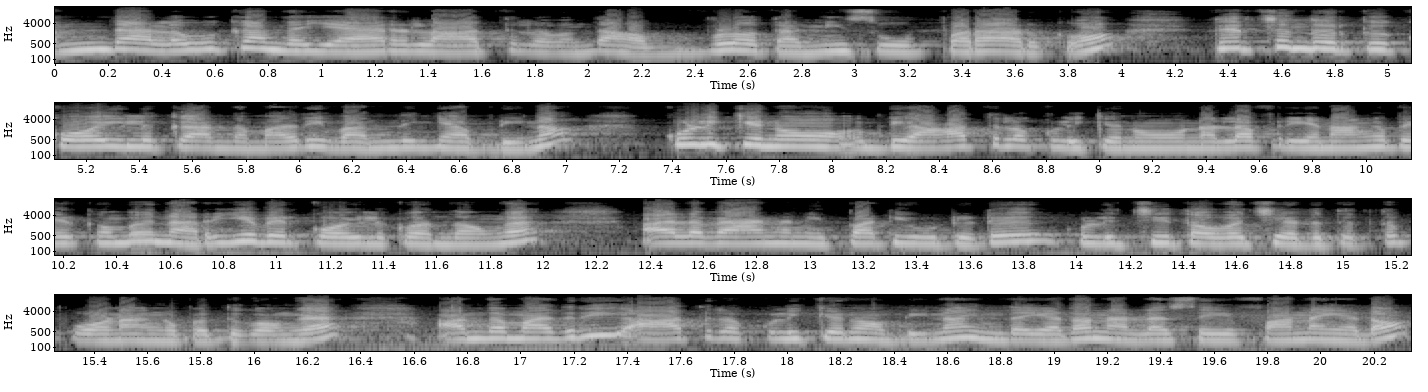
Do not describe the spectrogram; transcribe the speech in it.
அந்த அளவுக்கு அந்த ஏரல் ஆற்றுல வந்து அவ்வளோ தண்ணி சூப்பராக இருக்கும். திருச்செந்தூருக்கு கோயிலுக்கு அந்த மாதிரி வந்தீங்க அப்படின்னா குளிக்கணும் இப்படி ஆற்றுல குளிக்கணும் நல்லா ஃப்ரீயாக நாங்கள் போயிருக்கும்போது நிறைய பேர் கோயிலுக்கு வந்தவங்க அதில் வேனை நிப்பாட்டி விட்டுட்டு குளித்து துவைச்சி எடுத்துட்டு போனாங்க பார்த்துக்கோங்க. அந்த மாதிரி ஆற்றுல குளிக்கணும் அப்படின்னா இந்த இடம் நல்லா சேஃபான இடம்.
